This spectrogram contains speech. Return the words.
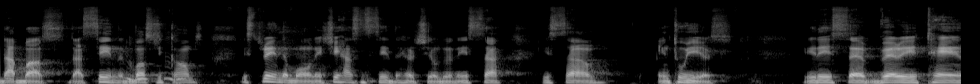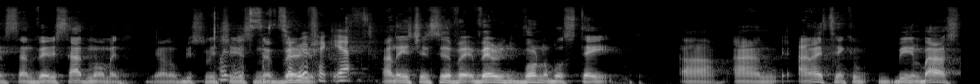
That bus, that scene, the bus she comes, it's three in the morning. She hasn't seen her children. It's uh, it's um, in two years. It is a very tense and very sad moment. You know, obviously she is in a very terrific, yeah. and it's just a very, very vulnerable state. Uh, and and I think be embarrassed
